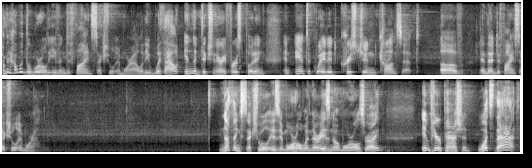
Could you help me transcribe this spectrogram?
I mean, how would the world even define sexual immorality without, in the dictionary, first putting an antiquated Christian concept of, and then define sexual immorality? Nothing sexual is immoral when there is no morals, right? Impure passion. What's that?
